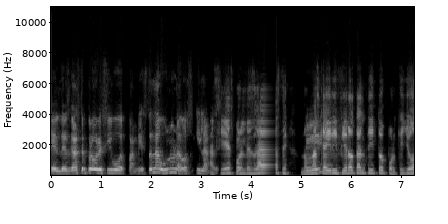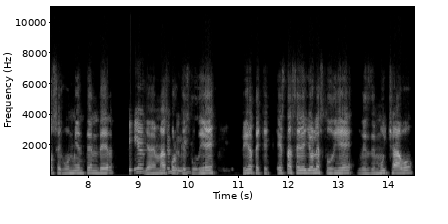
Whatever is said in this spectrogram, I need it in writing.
el desgaste progresivo, para mí esta es la 1, la 2 y la 3. Así es, por el desgaste. Nomás que ahí difiero tantito porque yo, según mi entender, y además porque estudié, fíjate que esta serie yo la estudié desde muy chavo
